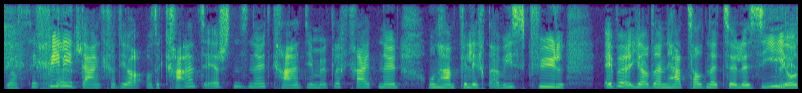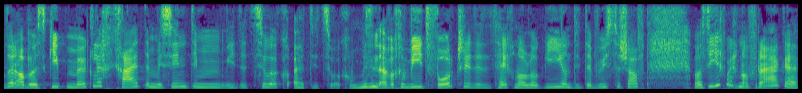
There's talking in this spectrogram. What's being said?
ja, viele denken ja, oder kennen es erstens nicht, kennen die Möglichkeit nicht und haben vielleicht auch das Gefühl, eben, ja, dann hätte es halt nicht sollen sein, Richtig. oder? Aber es gibt Möglichkeiten. Wir sind im, in der Zukunft, äh, die Zukunft, wir sind einfach weit fortgeschritten in der Technologie und in der Wissenschaft. Was ich mich noch frage,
